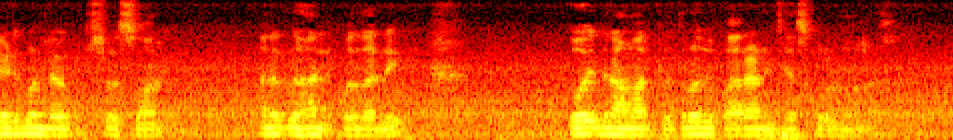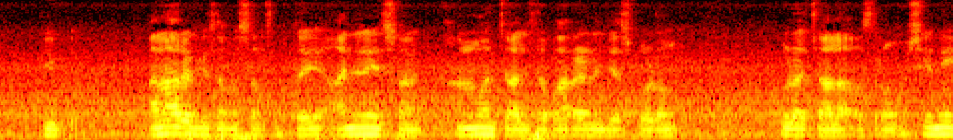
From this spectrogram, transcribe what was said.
ఏడుకొండ వెంకటేశ్వర స్వామి అనుగ్రహాన్ని పొందండి. గోవిందనామాలు ప్రతిరోజు పారాయణం చేసుకోవడం వల్ల మీకు అనారోగ్య సమస్యలు తగ్గుతాయి ఆంజనేయ స్వామి హనుమాన్ చాలీసా పారాయణం చేసుకోవడం కూడా చాలా అవసరం. శని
